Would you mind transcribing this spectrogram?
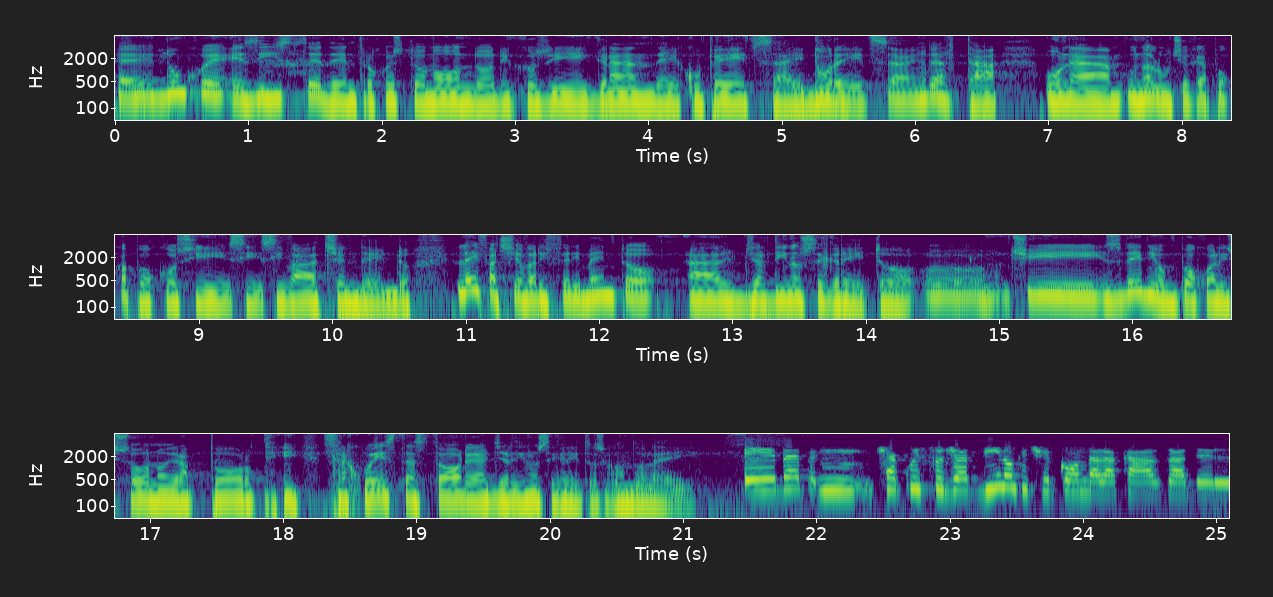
Eh, dunque esiste dentro questo mondo di così grande cupezza e durezza in realtà una, una luce che a poco a poco si, si, si, va accendendo. Lei faceva riferimento al giardino segreto, uh, ci sveli un po' quali sono i rapporti tra questa storia e il giardino segreto secondo lei? E beh, mm, c'è questo giardino che circonda la casa del,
